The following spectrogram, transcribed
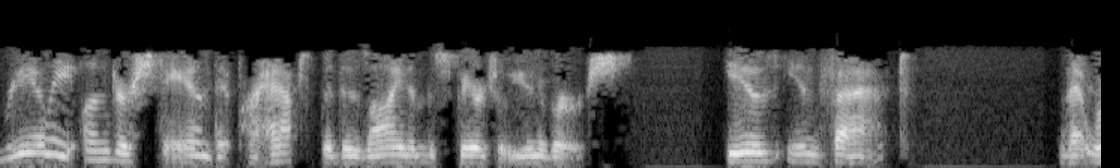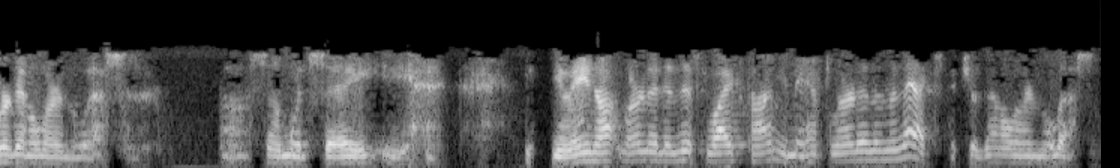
really understand that perhaps the design of the spiritual universe is in fact that we're going to learn the lesson. Uh, some would say you may not learn it in this lifetime, you may have to learn it in the next, but you're going to learn the lesson.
